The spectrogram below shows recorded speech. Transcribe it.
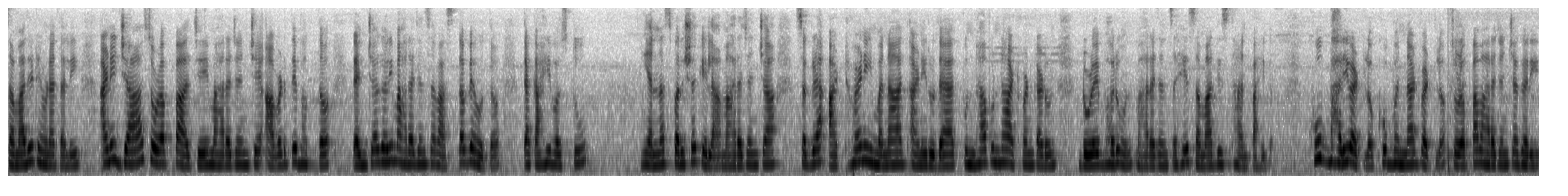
समाधी ठेवण्यात आली आणि ज्या सोळप्पा जे महाराजांचे आवडते भक्त त्यांच्या घरी महाराजांचं वास्तव्य होतं. त्या काही वस्तू यांना स्पर्श केला. महाराजांच्या सगळ्या आठवणी मनात आणि हृदयात पुन्हा पुन्हा आठवण काढून डोळे भरून महाराजांचं हे समाधीस्थान पाहिलं. खूप भारी वाटलं खूप भन्नाट वाटलं. चोळप्पा महाराजांच्या घरी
